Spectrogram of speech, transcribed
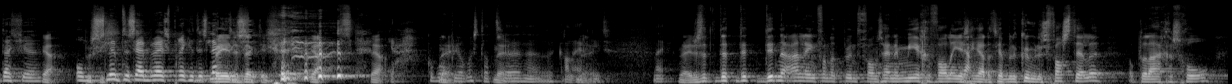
Dat je, ja om precies. slim te zijn, bij wijze van spreken Ben je dyslectisch. dyslectisch? ja. Ja. ja, kom op Nee. jongens, dat, Nee. eh, dat kan echt Nee. niet. Nee. Nee, dus dit, dit, dit, dit naar aanleiding van het punt van, zijn er meer gevallen? En je Ja. zegt, ja, dat, hebben, dat kunnen we dus vaststellen op de lagere school. 7,3%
